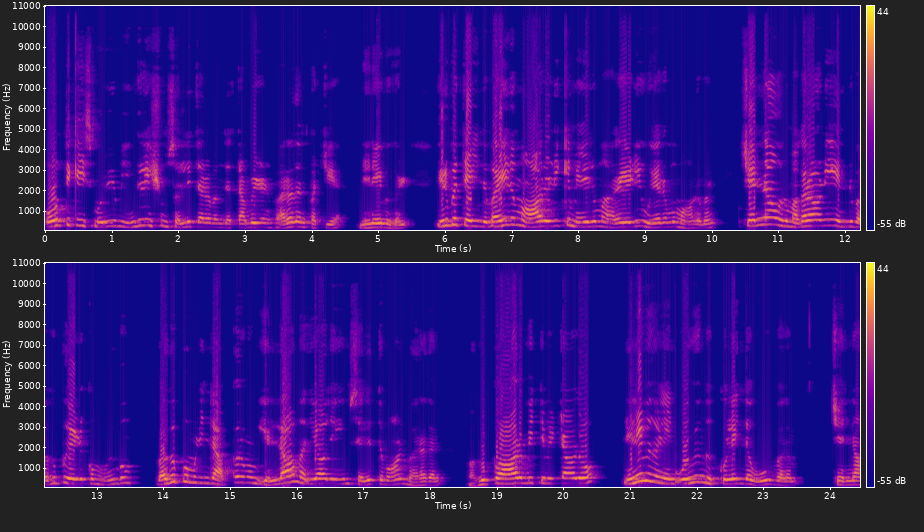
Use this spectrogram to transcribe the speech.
போர்த்துகீஸ் மொழியும் இங்கிலீஷும் சொல்லித்தர வந்த தமிழன் வரதன் பற்றிய நினைவுகள். இருபத்தி ஐந்து வயதும் ஆறடிக்கு மேலும் அரை அடி உயரமும் ஆனவன் சென்னா ஒரு மகாராணி என்று வகுப்பு எடுக்கும் முன்பும் வகுப்பு முடிந்த அப்புறமும் எல்லா மரியாதையும் செலுத்துவான் வரதன். வகுப்பு ஆரம்பித்து விட்டாலோ நினைவுகளின் ஒழுங்கு குலைந்த ஊர்வலம். சென்னா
